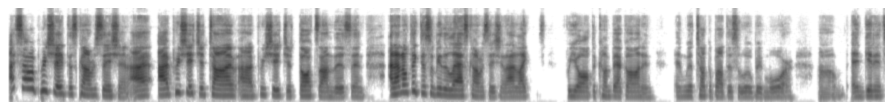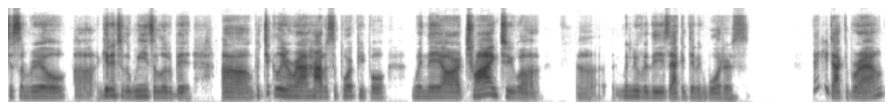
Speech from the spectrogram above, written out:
I so appreciate this conversation. I, I appreciate your time. I appreciate your thoughts on this. And and I don't think this will be the last conversation. I'd like for you all to come back on and and we'll talk about this a little bit more um, and get into some real uh, get into the weeds a little bit, um, particularly around how to support people when they are trying to uh, uh, maneuver these academic waters. Thank you, Dr. Brown.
